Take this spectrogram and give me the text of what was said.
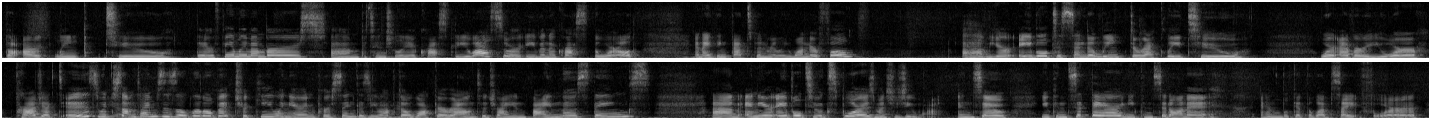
the art link to their family members, um, potentially across the US or even across the world. And I think that's been really wonderful. Um, you're able to send a link directly to wherever your project is, which Yeah. sometimes is a little bit tricky when you're in person because you have to walk around to try and find those things. Um, and you're able to explore as much as you want. And so you can sit there and you can sit on it and look at the website for.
